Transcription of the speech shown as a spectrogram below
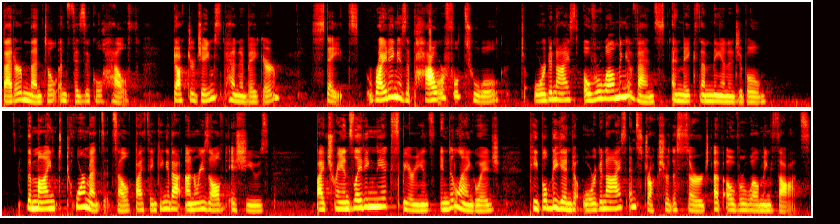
better mental and physical health. Dr. James Pennebaker states writing is a powerful tool to organize overwhelming events and make them manageable. The mind torments itself by thinking about unresolved issues. By translating the experience into language, people begin to organize and structure the surge of overwhelming thoughts.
